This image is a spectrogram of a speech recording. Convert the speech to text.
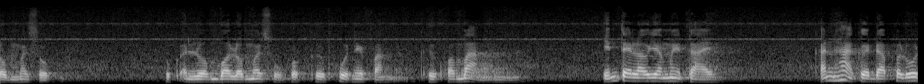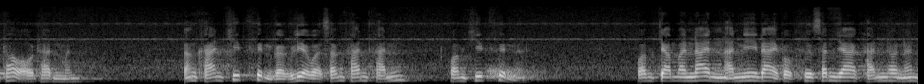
รมมาสุข สุขอันรวมบรมมาสุขก็คือพูดให้ฟัง คือความว่าง เห็นแต่เรายังไม่ตาย ขันห้าเกิดดับก็รู้เท่าเอาทันมัน สังขารคิดขึ้นก็เรียกว่าสังขารขันความคิดขึ้น ความจำอันนั้นอันนี้ได้ก็คือสัญญาขันเท่านั้น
